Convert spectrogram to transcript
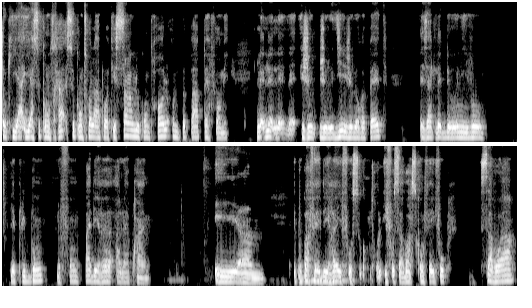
Donc, il y a, il y a ce, contrat, ce contrôle à apporter. Sans le contrôle, on ne peut pas performer. je, je, le dis et je le répète, les athlètes de haut niveau, les plus bons, ne font pas d'erreur à leur prime. Et, euh, et pour pas faire d'erreur, il faut ce contrôle. Il faut savoir ce qu'on fait. Il faut savoir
